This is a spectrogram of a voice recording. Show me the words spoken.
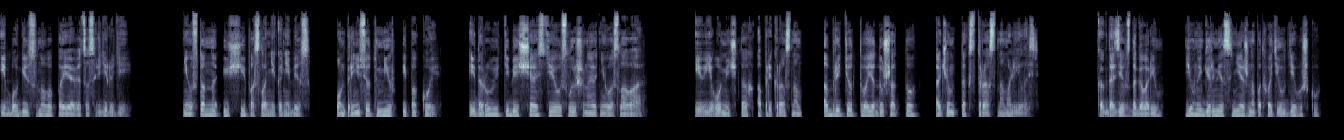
и боги снова появятся среди людей. Неустанно ищи посланника небес, он принесет мир и покой, и дарует тебе счастье, услышанные от него слова. И в его мечтах о прекрасном обретет твоя душа то, о чем так страстно молилась. Когда Зевс договорил, юный Гермес нежно подхватил девушку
